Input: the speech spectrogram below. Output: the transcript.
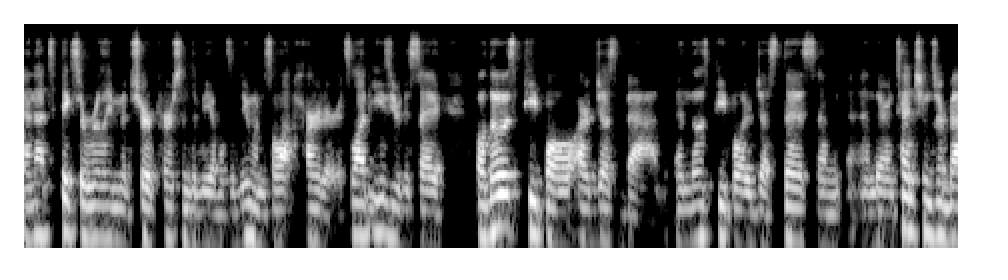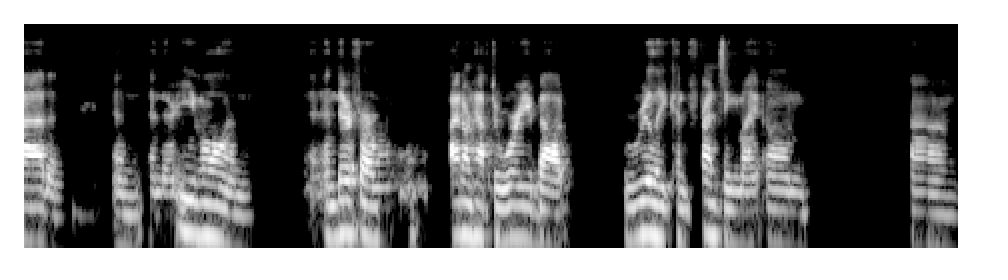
and that takes a really mature person to be able to do and it's a lot harder. It's a lot easier to say well those people are just bad and those people are just this and and their intentions are bad and and and they're evil and and therefore i don't have to worry about really confronting my own um,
